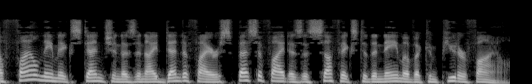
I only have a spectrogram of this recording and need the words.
A filename extension is an identifier specified as a suffix to the name of a computer file.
